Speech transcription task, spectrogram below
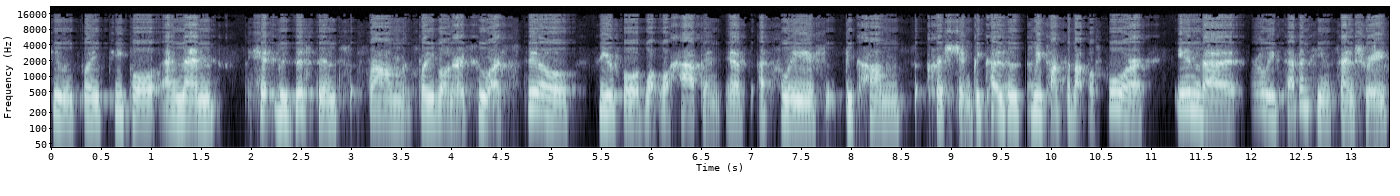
to enslaved people and then hit resistance from slave owners who are still fearful of what will happen if a slave becomes Christian. Because as we talked about before, in the early 17th century,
